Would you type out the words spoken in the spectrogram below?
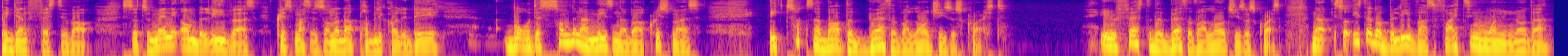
pagan festival. So to many unbelievers, Christmas is another public holiday. But there's something amazing about Christmas. It talks about the birth of our Lord Jesus Christ. It refers to the birth of our Lord Jesus Christ. Now, so instead of believers fighting one another,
